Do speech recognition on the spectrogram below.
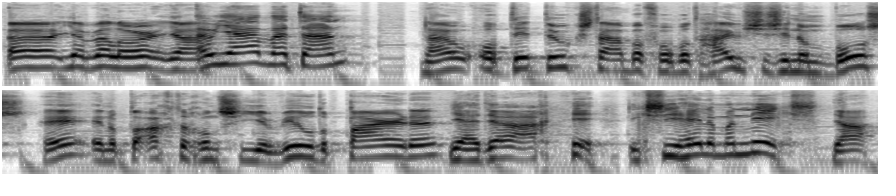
eh, jawel hoor, ja. Oh ja, wat dan? Nou, op dit doek staan bijvoorbeeld huisjes in een bos, hè? En op de achtergrond zie je wilde paarden. Ja, dag. Ik zie helemaal niks. Ja,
